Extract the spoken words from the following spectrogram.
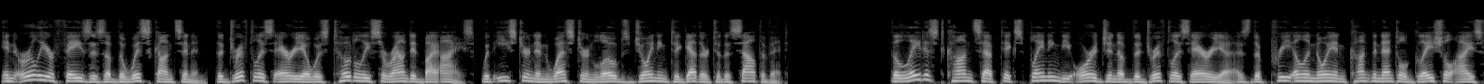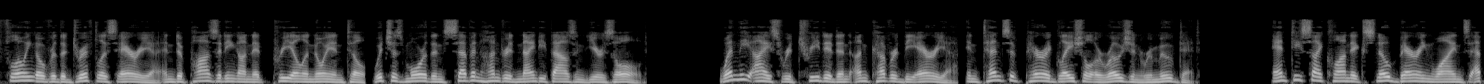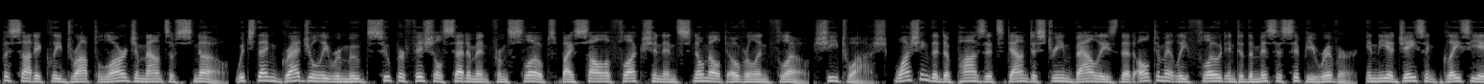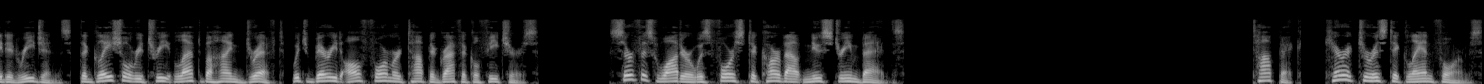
In earlier phases of the Wisconsinan, the driftless area was totally surrounded by ice, with eastern and western lobes joining together to the south of it. The latest concept explaining the origin of the driftless area is the pre-Illinoian continental glacial ice flowing over the driftless area and depositing on it pre-Illinoian till, which is more than 790,000 years old. When the ice retreated and uncovered the area, intensive periglacial erosion removed it. Anticyclonic snow-bearing winds episodically dropped large amounts of snow, which then gradually removed superficial sediment from slopes by solifluction and snowmelt overland flow washing the deposits down to stream valleys that ultimately flowed into the Mississippi River. In the adjacent glaciated regions, the glacial retreat left behind drift, which buried all former topographical features. Surface water was forced to carve out new stream beds. Topic: Characteristic landforms.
